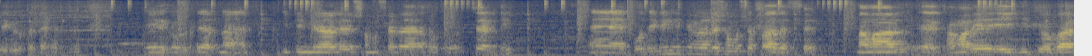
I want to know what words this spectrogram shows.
রেগুলোতে দেখাচ্ছি। এই রেগুলোতে আপনার ইটি মিনারেলের সমস্যাটা হচ্ছে আর কি। প্রতিদিন ইটি মিনারেলের সমস্যা পাওয়া যাচ্ছে। মামার খামারে এই দ্বিতীয়বার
